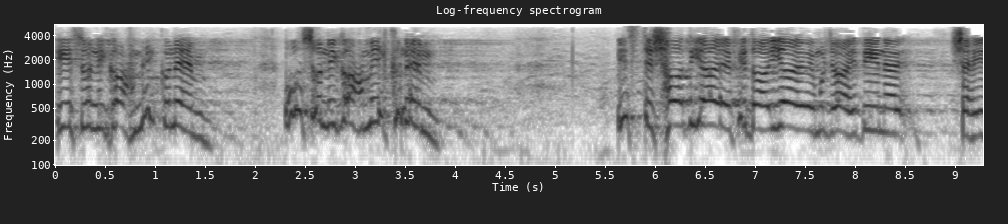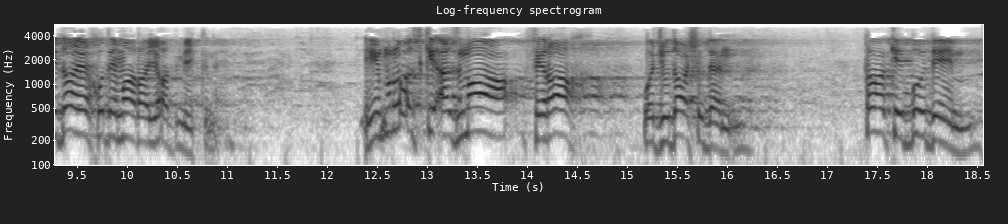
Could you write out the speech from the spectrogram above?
ایسو نگاه می‌کنیم. اوسو نگاه می‌کنیم. استشهادی های فدایی های مجاهدین شهیدای خود ما را یاد می‌کنیم. امروز که از ما فراخ و جدا شدن تا که بودیم،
